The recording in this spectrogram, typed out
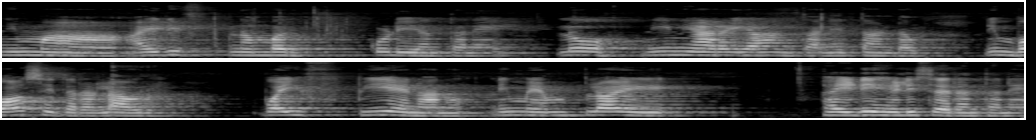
ನಿಮ್ಮ ಐ ಡಿ ನಂಬರ್ ಕೊಡಿ ಅಂತಾನೆ. ಲೋ, ನೀನು ಯಾರಯ್ಯ ಅಂತಾನೆ ತಾಂಡವ್. ನಿಮ್ಮ ಬಾಸ್ ಇದ್ದಾರಲ್ಲ ಅವರು. ವೈಫ್ ಪಿ ಎ ನಾನು. ನಿಮ್ಮ ಎಂಪ್ಲಾಯಿ ಐ ಡಿ ಹೇಳಿ ಸರ್ ಅಂತಾನೆ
